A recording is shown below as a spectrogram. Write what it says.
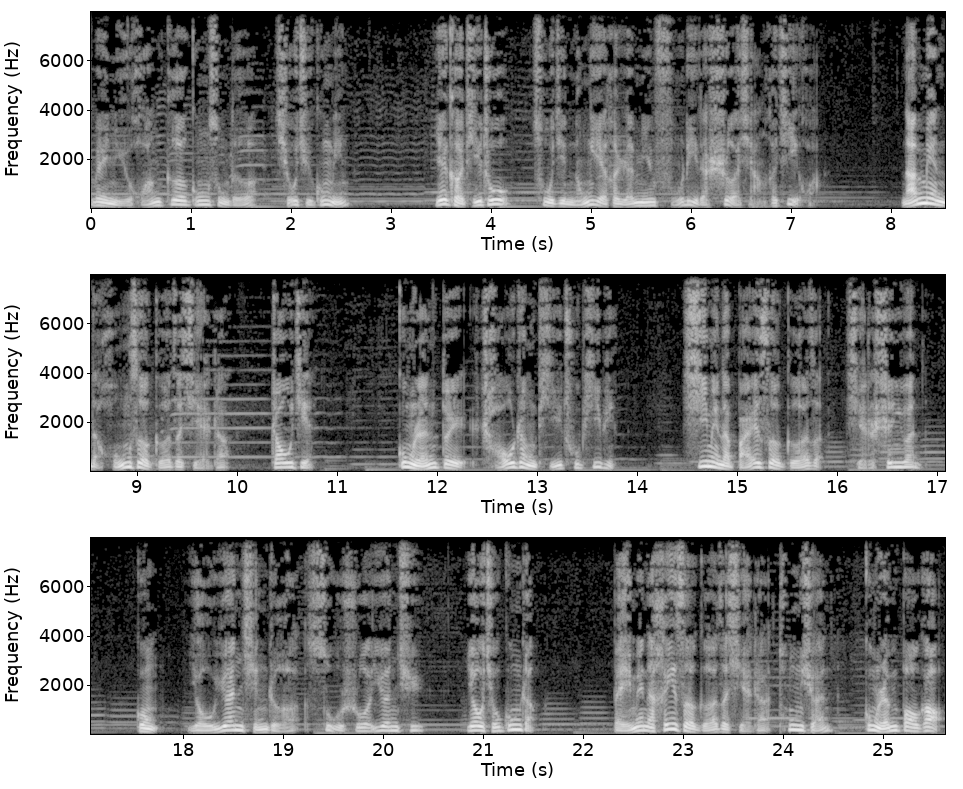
为女皇歌功颂德、求取功名，也可提出促进农业和人民福利的设想和计划。南面的红色格子写着“召见”，供人对朝政提出批评；西面的白色格子写着“申冤”，供有冤情者诉说冤屈，要求公正；北面的黑色格子写着“通玄”，供人报告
